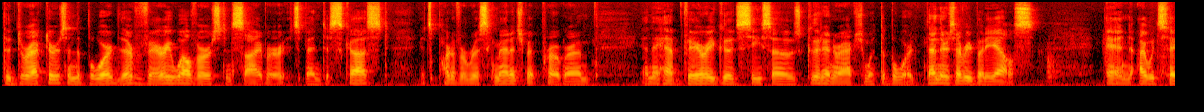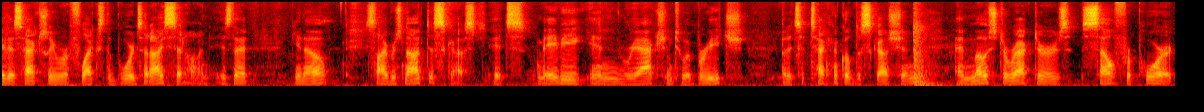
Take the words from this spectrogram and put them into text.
the directors and the board, they're very well versed in cyber. It's been discussed, it's part of a risk management program, and they have very good CISOs, good interaction with the board. Then there's everybody else. And I would say this actually reflects the boards that I sit on, is that, you know, cyber's not discussed. It's maybe in reaction to a breach, but it's a technical discussion. And most directors self report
